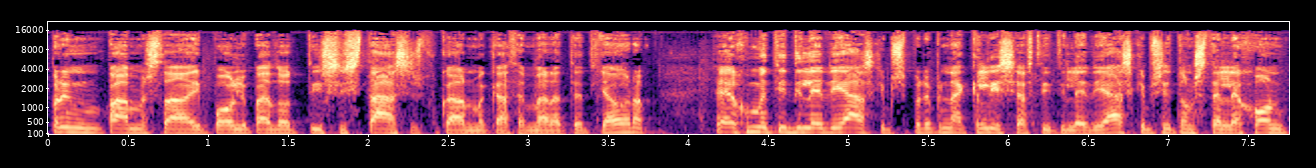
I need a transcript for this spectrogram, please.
πριν πάμε στα υπόλοιπα εδώ, τις συστάσεις που κάνουμε κάθε μέρα τέτοια ώρα, έχουμε την τηλεδιάσκεψη. Πρέπει να κλείσει αυτή η τηλεδιάσκεψη των στελεχών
